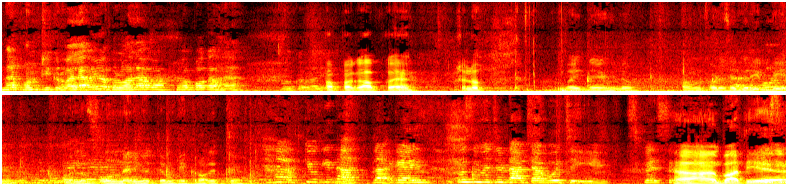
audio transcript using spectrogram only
मेरा फ़ोन ठीक करवा लिया करवा लिया होगा। पापा का है? पापा का आपका है? चलो। भाई देख लो। हम थोड़े से गरीब भी हैं। मतलब फ़ोन नहीं लेते हम ठीक करवा देते हैं। क्योंकि उसमें जो डाटा है वो चाहिए। हाँ बात ये है।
